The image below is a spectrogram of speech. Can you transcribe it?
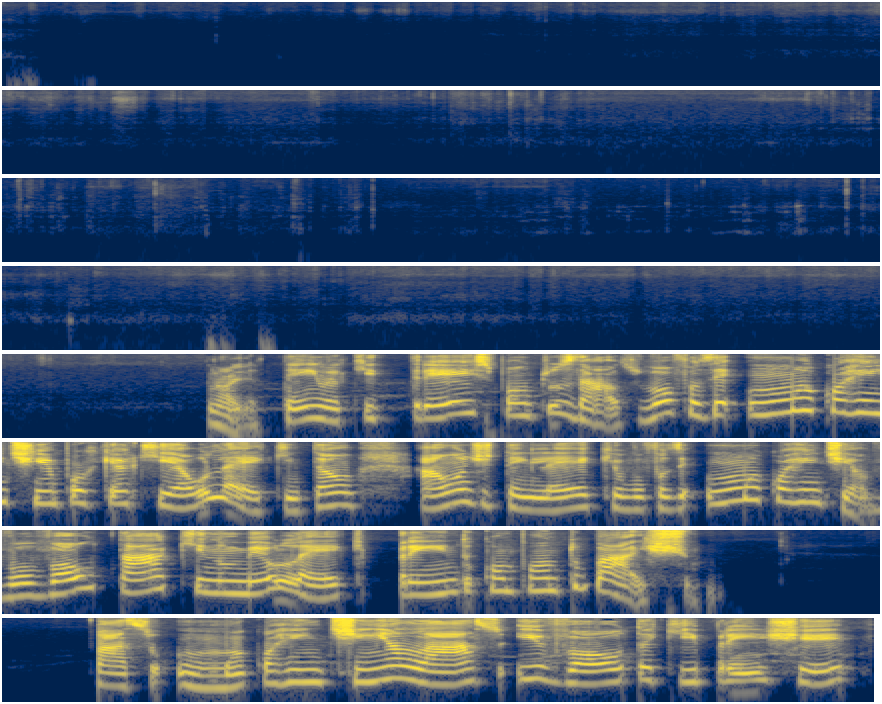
Olha, tenho aqui três pontos altos. Vou fazer uma correntinha, porque aqui é o leque. Então, aonde tem leque, eu vou fazer uma correntinha. Vou voltar aqui no meu leque, prendo com ponto baixo. Faço uma correntinha, laço e volto aqui preencher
